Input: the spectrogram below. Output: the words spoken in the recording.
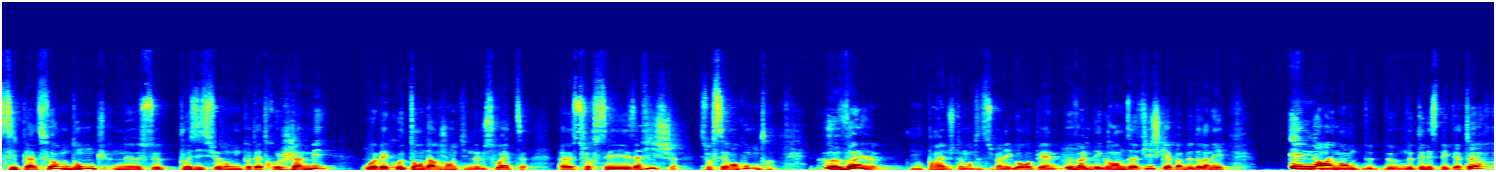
ces plateformes, donc, ne se positionneront peut-être jamais, ou avec autant d'argent qu'ils ne le souhaitent, sur ces affiches, sur ces rencontres. Eux veulent, on parlait justement de cette Super Ligue européenne, eux veulent des grandes affiches capables de drainer énormément de téléspectateurs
